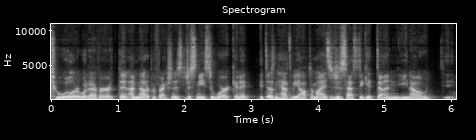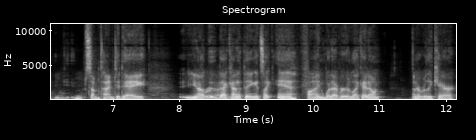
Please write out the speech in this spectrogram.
tool or whatever, then I'm not a perfectionist. It just needs to work, and it it doesn't have to be optimized. It just has to get done, you know, sometime today. You know, right. that kind of thing. It's like, eh, fine, whatever. Like I don't I don't really care.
